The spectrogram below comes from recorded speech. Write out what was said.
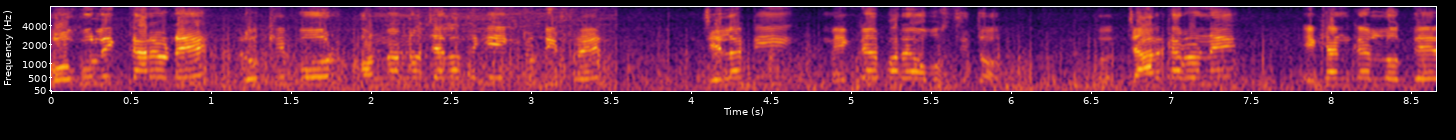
ভৌগোলিক কারণে লক্ষ্মীপুর অন্যান্য জেলা থেকে একটু ডিফারেন্ট জেলাটি মেঘনার পাড়ে অবস্থিত। তো যার কারণে এখানকার লোকদের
